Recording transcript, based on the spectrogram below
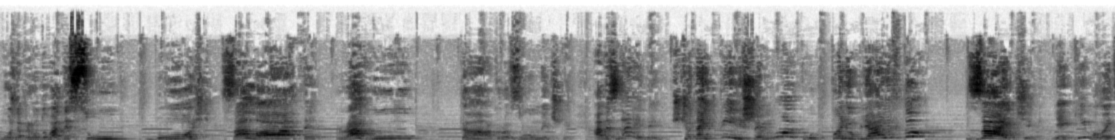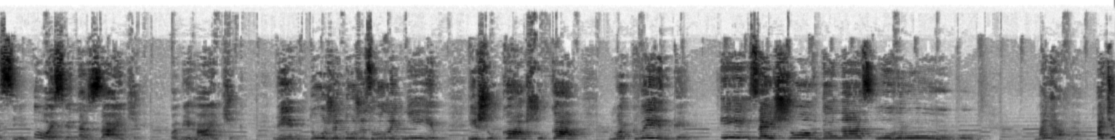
можна приготувати суп, борщ, салати, рагу. Так, розумнички. А ви знаєте, що найбільше морку полюбляє хто? Зайчик. Які молодці! Ось він наш зайчик, побігайчик. Він дуже-дуже зголоднів і шукав, шукав морквинки і зайшов до нас у групу. Малята, а чи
